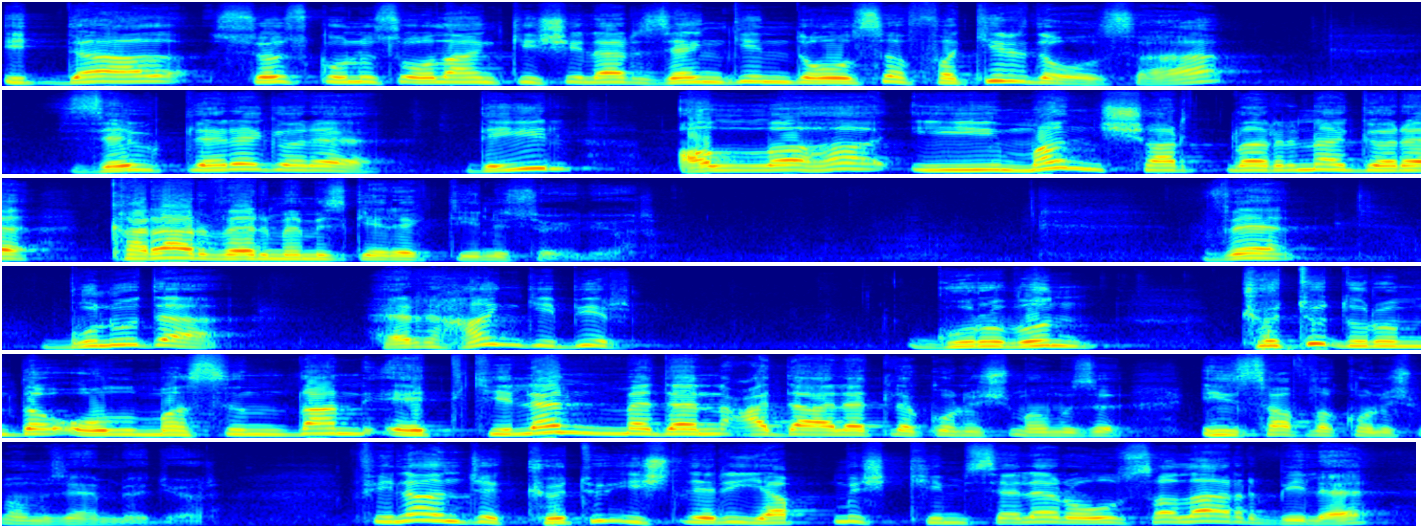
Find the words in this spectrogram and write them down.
iddia söz konusu olan kişiler zengin de olsa fakir de olsa zevklere göre değil Allah'a iman şartlarına göre karar vermemiz gerektiğini söylüyor. Ve bunu da herhangi bir grubun kötü durumda olmasından etkilenmeden adaletle konuşmamızı, insafla konuşmamızı emrediyor. Filanca kötü işleri yapmış kimseler olsalar bile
